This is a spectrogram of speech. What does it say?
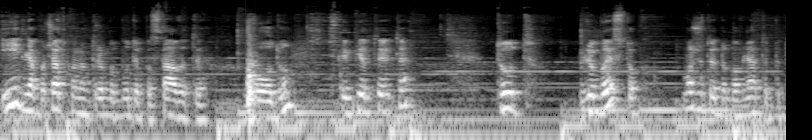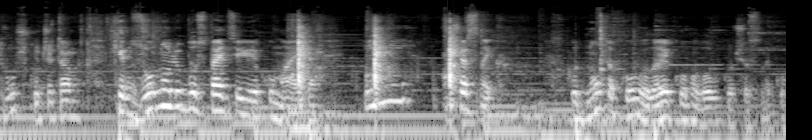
І для початку нам треба буде поставити воду, кип'ятити. Тут любисток, можете додати петрушку чи там кінзу, ну любу спецію, яку маєте. І чесник. Одну таку велику головку чеснику.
